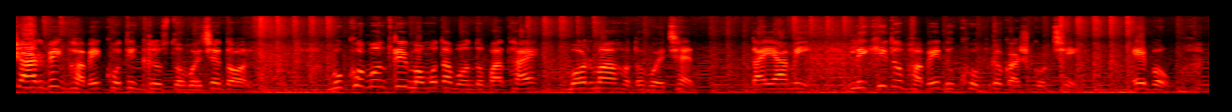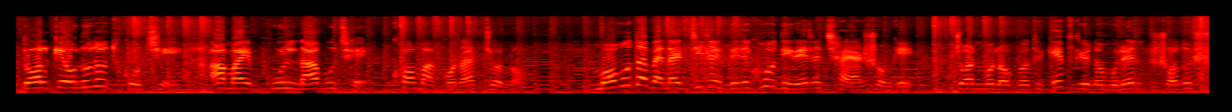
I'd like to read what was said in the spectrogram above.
সার্বিকভাবে ক্ষতিগ্রস্ত হয়েছে দল। মুখ্যমন্ত্রী মমতা বন্দ্যোপাধ্যায় বর্মাহত হয়েছেন। তাই আমি লিখিতভাবে দুঃখ প্রকাশ করছি এবং দলকে অনুরোধ করছি আমায় ভুল না বুঝে ক্ষমা করার জন্য। মমতা ব্যানার্জির দীর্ঘদিনের ছায়া সঙ্গে জন্মলগ্ন থেকে তৃণমূলের সদস্য।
